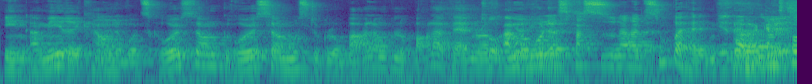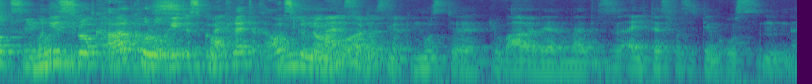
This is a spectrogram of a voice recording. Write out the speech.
in Amerika. Und dann wurde es größer und größer und musste globaler und globaler werden. Und auf einmal wurde das fast so eine Art Superheldenfilm. Ja, ganz kurz, und dieses Lokalkolorit ist komplett rausgenommen worden. das mit musste globaler werden? Weil das ist eigentlich das, was ich dem großen, äh,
